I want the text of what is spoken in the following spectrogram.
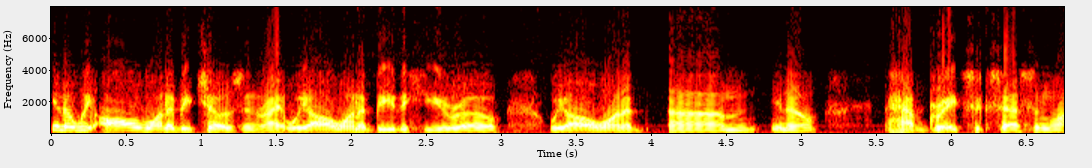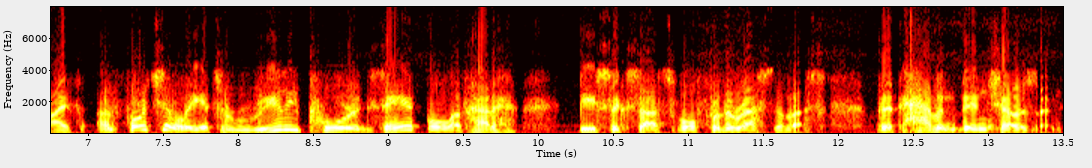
you know we all want to be chosen, right? We all want to be the hero. We all want to, um, you know, have great success in life. Unfortunately, it's a really poor example of how to be successful for the rest of us that haven't been chosen,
